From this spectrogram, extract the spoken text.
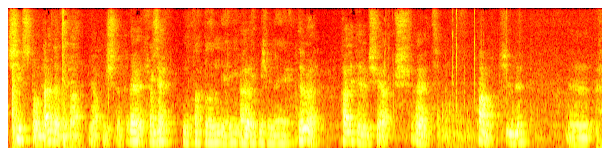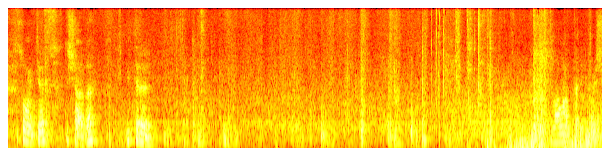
Chimstone. Ben de burada yapmıştım. Evet, güzel. Mutfak dolabın diye Evet. 70 bin liraya. Değil mi? Kaliteli bir şey yapmış. Evet. Tamam. Şimdi e, son kez dışarıda bitirelim. Lavanta ekmiş.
